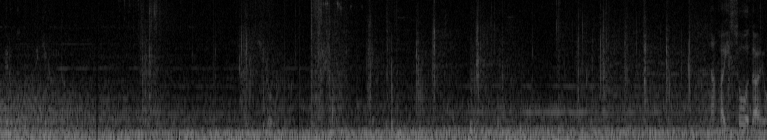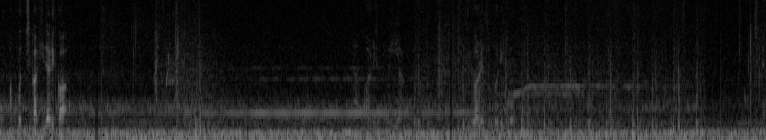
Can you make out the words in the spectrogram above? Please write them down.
投げることもできるんだ。拾う。なんかいそうだよ。あこっちか。左かなんかあれもういいや言われずとり行こうこっちね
